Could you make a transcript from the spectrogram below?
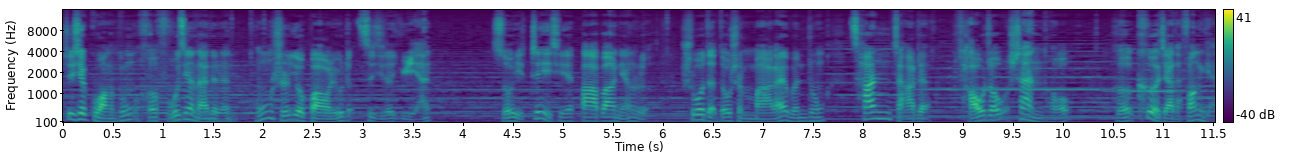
这些广东和福建来的人，同时又保留着自己的语言，所以这些巴巴娘惹说的都是马来文中掺杂着潮州、汕头和客家的方言。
